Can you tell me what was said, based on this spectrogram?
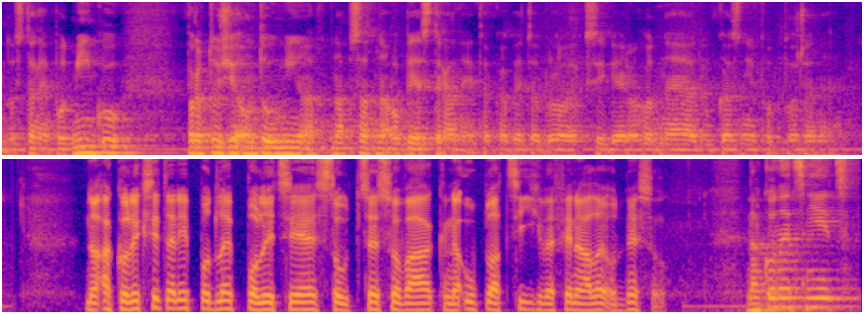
dostane podmínku, protože on to umí napsat na obě strany, tak aby to bylo jaksi věrohodné a důkazně podpořené. No a kolik si tedy podle policie soudce Sovák na úplacích ve finále odnesl? Nakonec nic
